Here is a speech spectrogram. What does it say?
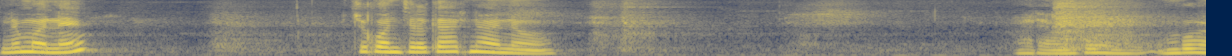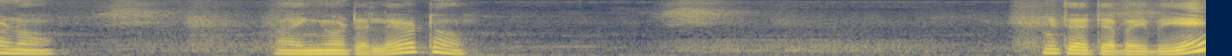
അല്ല മോനെ? കൊച്ചു കൊഞ്ചൽക്കാരനാണോ? ആരാ അമ്പോ വേണോ? ആ ഇങ്ങോട്ടല്ലേ കേട്ടോ. ഇനി ടാറ്റ ബൈ ബൈ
